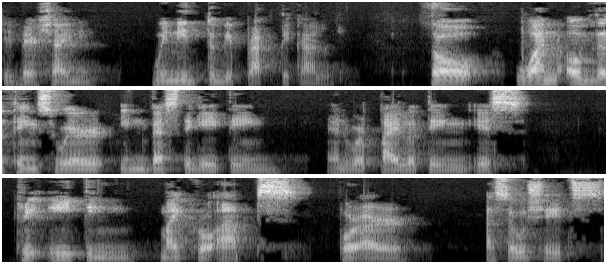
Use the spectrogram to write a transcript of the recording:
they're shiny. We need to be practical. So one of the things we're investigating and we're piloting is creating micro apps for our associates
